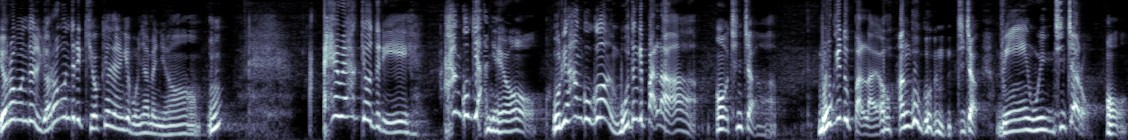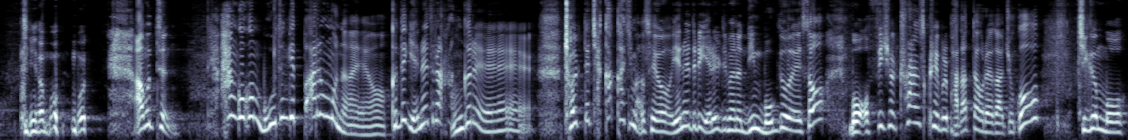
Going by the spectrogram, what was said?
여러분들 여러분들이 기억해야 되는 게 뭐냐면요. 응? 해외 학교들이 한국이 아니에요. 우리 한국은 모든 게 빨라. 어, 진짜. 모기도 빨라요. 한국은 진짜 윙윙 진짜로. 어. 뭐, 뭐. 아무튼 한국은 모든 게 빠른 문화예요. 근데 얘네들은 안 그래. 절대 착각하지 마세요. 얘네들이 예를 들면은 님 모교에서 뭐 어피셜 트랜스크립을 받았다 그래 가지고 지금 뭐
